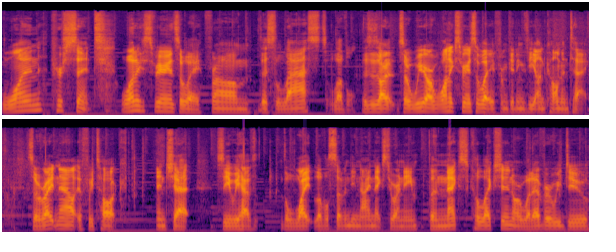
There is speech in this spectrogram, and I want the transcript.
1%. One experience away from this last level. This is our, so we are one experience away from getting the uncommon tag. So right now, if we talk in chat, see we have the white level 79 next to our name. The next collection or whatever we do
